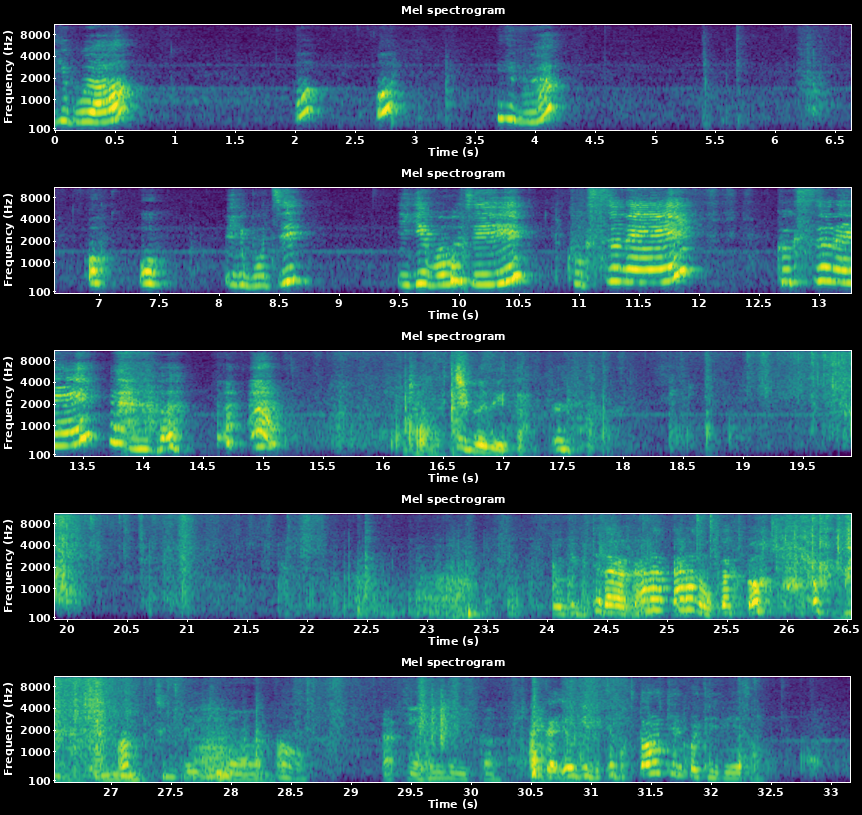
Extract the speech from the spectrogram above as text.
이게 뭐야? 어? 어? 이게 뭐야? 어? 어? 이게 뭐지? 이게 뭐지? 국수네? 국수네? 아, 이거 치워야 되겠다. 여기 밑에다가 깔아, 깔아놓을까 그거? 이틀 있기만 어. 닦기가 힘드니까. 아 그러니까 여기 밑에 막 떨어뜨릴 걸 대비해서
